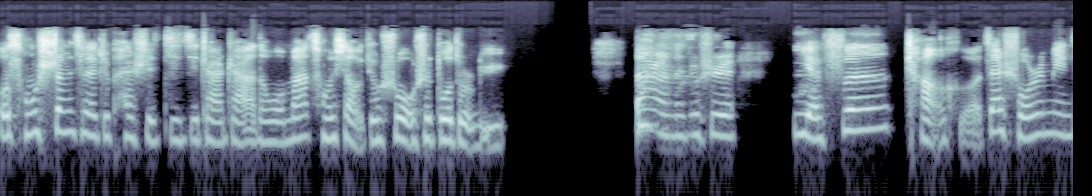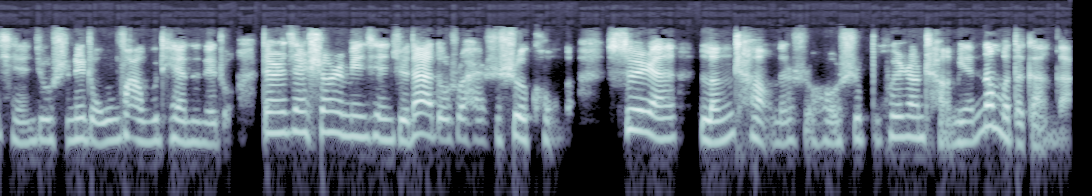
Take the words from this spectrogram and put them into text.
我从生下来就开始叽叽喳喳的，我妈从小就说我是多嘴驴。当然了，就是。也分场合，在熟人面前就是那种无法无天的那种，但是在生人面前绝大多数还是社恐的。虽然冷场的时候是不会让场面那么的尴尬，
